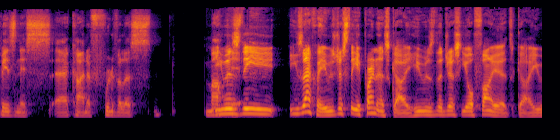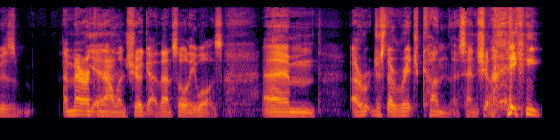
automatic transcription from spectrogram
business uh, kind of frivolous. He was the exactly. He was just the apprentice guy. He was the just you're fired guy. He was American Yeah. Alan Sugar. That's all he was. Um, a, just a rich cunt essentially.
